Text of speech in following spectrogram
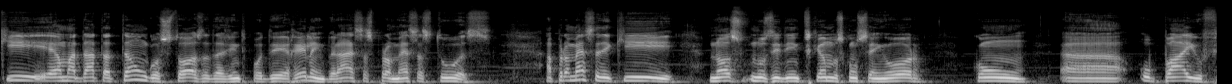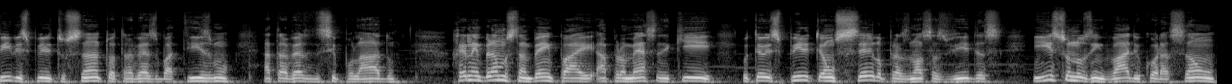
que é uma data tão gostosa da gente poder relembrar essas promessas tuas. A promessa de que nós nos identificamos com o Senhor, com ah, o Pai, o Filho e o Espírito Santo através do batismo, através do discipulado. Relembramos também, Pai, a promessa de que o Teu Espírito é um selo para as nossas vidas e isso nos invade o coração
